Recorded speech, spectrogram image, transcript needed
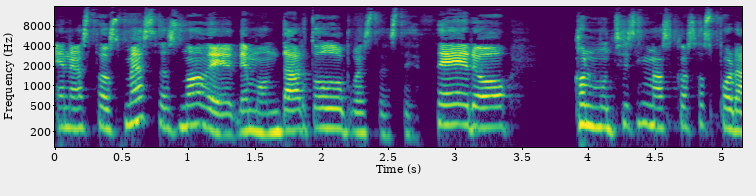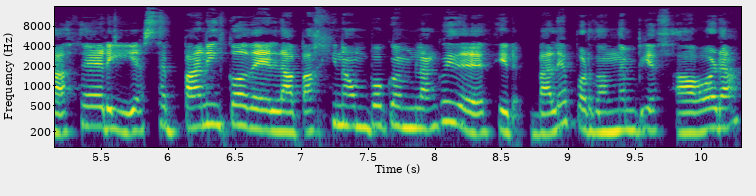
en estos meses, ¿no? De, de, montar todo pues desde cero, con muchísimas cosas por hacer y ese pánico de la página un poco en blanco y de decir, vale, ¿por dónde empiezo ahora?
